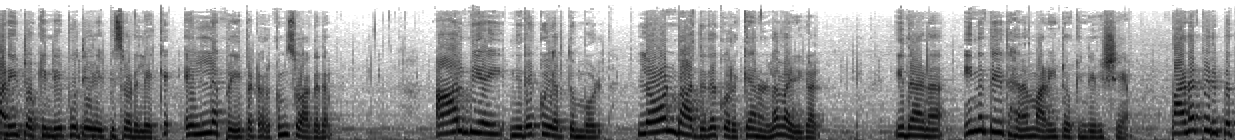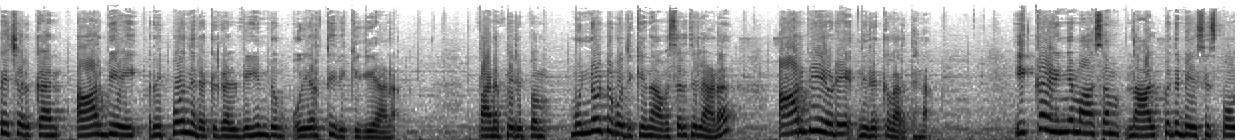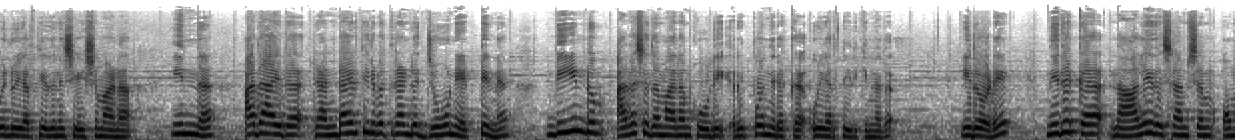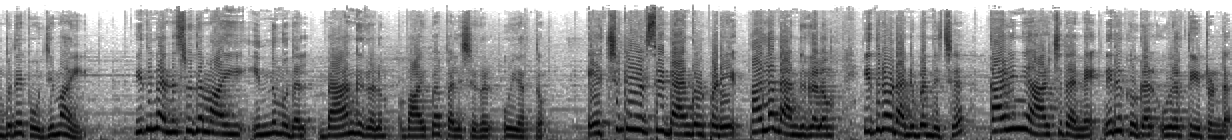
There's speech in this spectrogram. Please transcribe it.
മണി ടോക്കിന്റെ പുതിയൊരു എപ്പിസോഡിലേക്ക് എല്ലാ പ്രിയപ്പെട്ടവർക്കും സ്വാഗതം. ആർ ബി ഐ നിരക്കുയർത്തുമ്പോൾ ലോൺ ബാധ്യത കുറയ്ക്കാനുള്ള വഴികൾ. ഇതാണ് ഇന്നത്തെ ധനം മണി ടോക്കിന്റെ വിഷയം. പണപ്പെരുപ്പത്തെ ചെറുക്കാൻ ആർ ബി ഐ റിപ്പോ നിരക്കുകൾ വീണ്ടും ഉയർത്തിയിരിക്കുകയാണ്. പണപ്പെരുപ്പം മുന്നോട്ട് കുതിക്കുന്ന അവസരത്തിലാണ് ആർ ബി ഐയുടെ നിരക്ക് വർധന. ഇക്കഴിഞ്ഞ മാസം നാൽപ്പത് ബേസിസ് പോയിന്റ് ഉയർത്തിയതിനു ശേഷമാണ് ഇന്ന് അതായത് രണ്ടായിരത്തി ഇരുപത്തിരണ്ട് ജൂൺ എട്ടിന് വീണ്ടും അര ശതമാനം കൂടി റിപ്പോ നിരക്ക് ഉയർത്തിയിരിക്കുന്നത്. ഇതോടെ നിരക്ക് നാല് ദശാംശം ഒമ്പത് പൂജ്യമായി. ഇതിനനുസൃതമായി ഇന്നു മുതൽ ബാങ്കുകളും വായ്പാ പലിശകൾ ഉയർത്തും. H D F C bank ഉൾപ്പെടെ പല ബാങ്കുകളും ഇതിനോടനുബന്ധിച്ച് കഴിഞ്ഞ ആഴ്ച തന്നെ നിരക്കുകൾ ഉയർത്തിയിട്ടുണ്ട്.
